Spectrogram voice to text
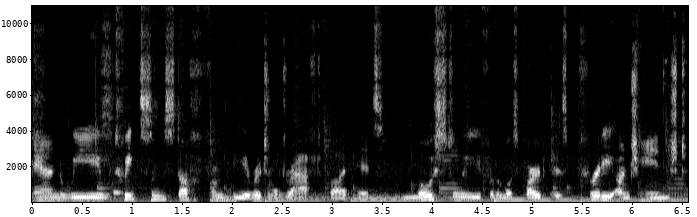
And we tweaked some stuff from the original draft but it's mostly for the most part is pretty unchanged.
